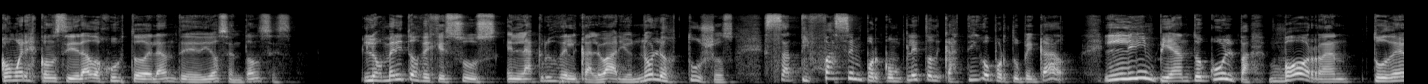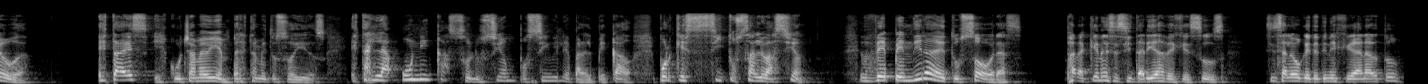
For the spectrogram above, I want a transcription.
¿Cómo eres considerado justo delante de Dios entonces? Los méritos de Jesús en la cruz del Calvario, no los tuyos, satisfacen por completo el castigo por tu pecado, limpian tu culpa, borran tu deuda. Esta es, y escúchame bien, préstame tus oídos, esta es la única solución posible para el pecado, porque si tu salvación dependiera de tus obras, ¿para qué necesitarías de Jesús si es algo que te tienes que ganar tú?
